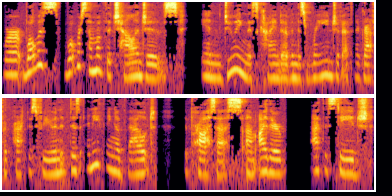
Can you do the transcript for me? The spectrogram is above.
were what was what were some of the challenges in doing this kind of in this range of ethnographic practice for you? And it does anything about the process, um, either at the stage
